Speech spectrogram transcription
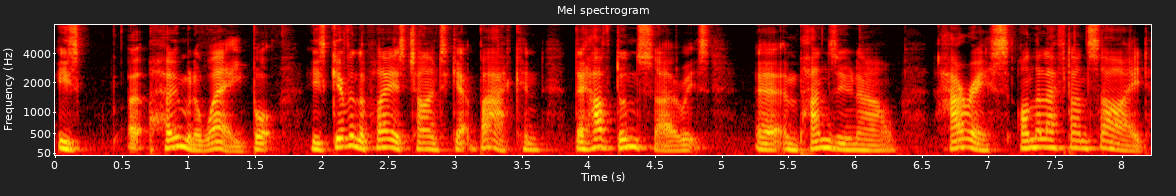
he's home and away, but he's given the players time to get back, and they have done so. It's uh, Mpanzu now. Harris on the left hand side.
